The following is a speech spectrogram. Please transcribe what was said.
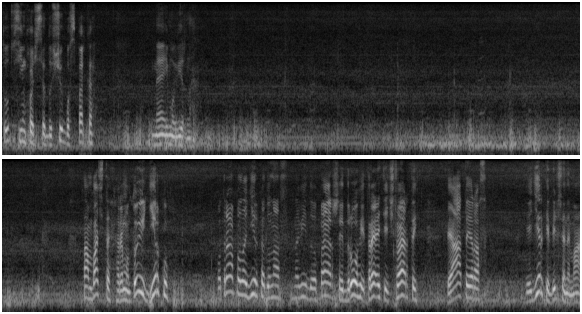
Тут всім хочеться дощу, бо спека неймовірна. Там, бачите, ремонтують дірку. Потрапила дірка до нас на відео перший, другий, третій, четвертий, п'ятий раз. І дірки більше нема.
